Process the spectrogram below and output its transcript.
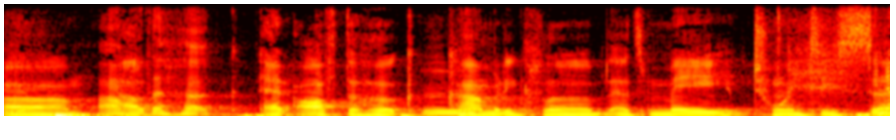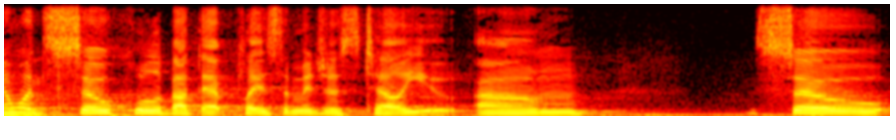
um, Off the hook. at Off the Hook Mhm. Comedy Club. That's May 27th. You know what's so cool about that place? Let me just tell you. Um, so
